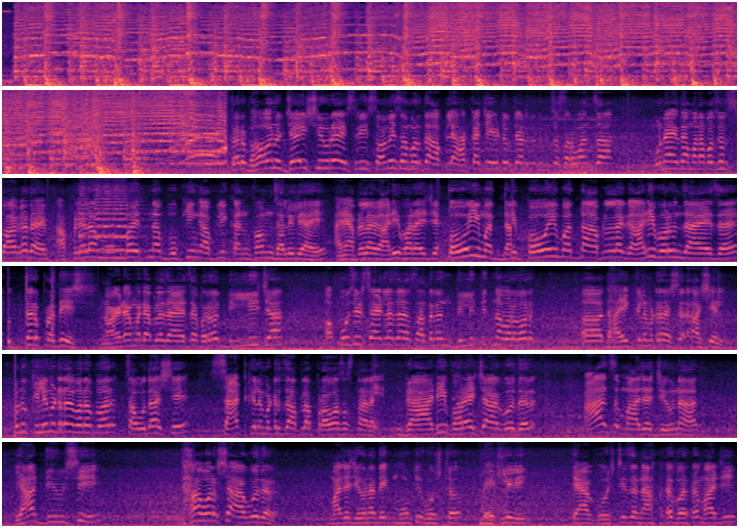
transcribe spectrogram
तर भावानो जय शिवराय. श्री स्वामी समर्थ आपल्या हक्काच्या युट्यूब चॅनल तुमचं सर्वांचा पुन्हा एकदा मनापासून स्वागत आहे. आपल्याला मुंबईतनं बुकिंग आपली कन्फर्म झालेली आहे आणि आपल्याला गाडी भरायची आहे. पवई मधनं पवई मधनं आपल्याला गाडी भरून जायचं आहे. उत्तर प्रदेश नोएडामध्ये आपल्याला जायचं आहे. बरोबर दिल्लीच्या अपोजिट साईडला जा साधारण दिल्ली तिथनं बरोबर दहा एक किलोमीटर असेल. पण किलोमीटर आहे बरोबर चौदाशे साठ किलोमीटरचा आपला प्रवास असणार आहे. गाडी भरायच्या अगोदर आज माझ्या जीवनात ह्या दिवशी दहा वर्ष अगोदर माझ्या जीवनात एक मोठी गोष्ट भेटलेली. त्या गोष्टीचं नाव आहे बरं माझी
